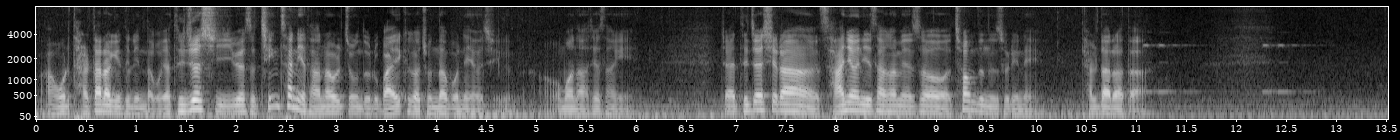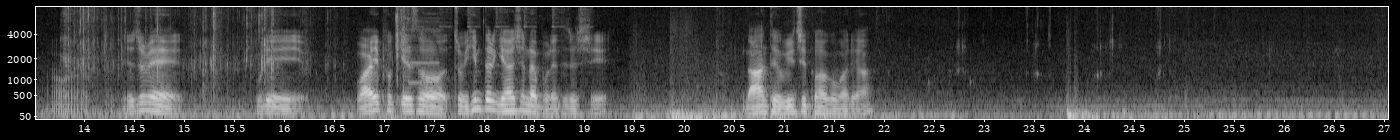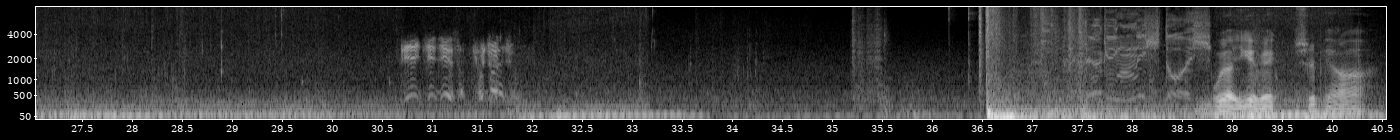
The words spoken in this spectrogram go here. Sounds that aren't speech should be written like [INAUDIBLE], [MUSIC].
아 오늘 달달하게 들린다고. 야 드저씨 입에서 칭찬이 다 나올 정도로 마이크가 좋나 보네요 지금. 어머나 세상에. 자 드저씨랑 4년 이상 하면서 처음 듣는 소리네. 달달하다. 어, 요즘에 우리 와이프께서 좀 힘들게 하시나 보네 드저씨. 나한테 의지도 하고 말이야. 뭐야 이게 왜 실패야?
